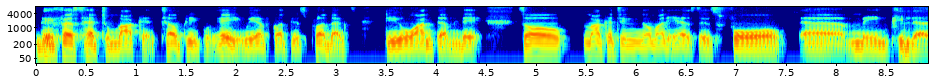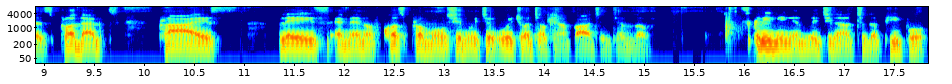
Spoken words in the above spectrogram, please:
they first had to market, tell people, hey, we have got these products. Do you want them? They so marketing normally has these four uh, main pillars: product, price, place, and then of course promotion, which which we're talking about in terms of screaming and reaching out to the people.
